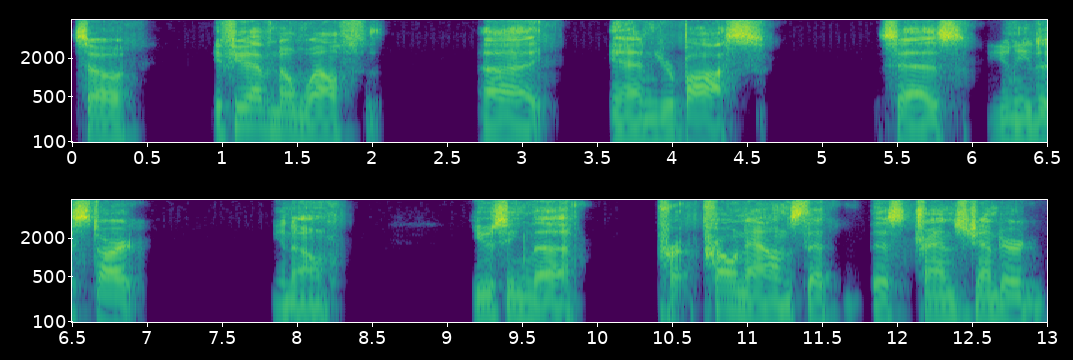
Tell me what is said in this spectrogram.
So if you have no wealth, uh, and your boss says you need to start, you know, using the pr- pronouns that this transgendered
